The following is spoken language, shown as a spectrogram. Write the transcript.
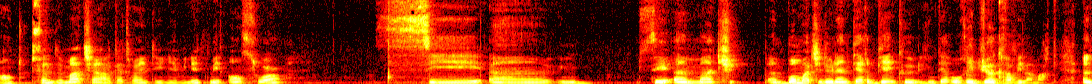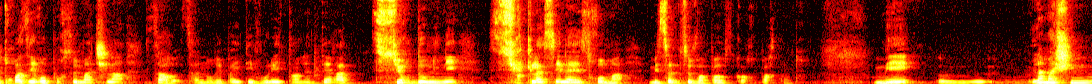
en toute fin de match, hein, à 81e minute, mais en soi, c'est un, un match, un bon match de l'Inter, bien que l'Inter aurait dû aggraver la marque. Un 3-0 pour ce match-là, ça, ça n'aurait pas été volé tant l'Inter a surdominé, surclassé la S Roma, mais ça ne se voit pas au score par contre. Mais euh, la, machine,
